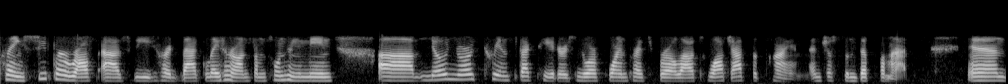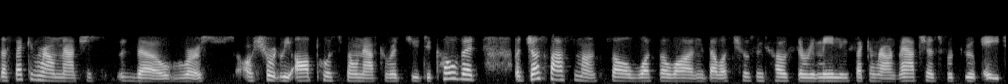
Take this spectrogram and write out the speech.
playing super rough, as we heard back later on from Son Heung-min. Um, no North Korean spectators nor foreign press were allowed to watch at the time, and just some diplomats. And the second round matches, though, were shortly all postponed afterwards due to COVID. But just last month, Seoul was the one that was chosen to host the remaining second round matches for Group H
